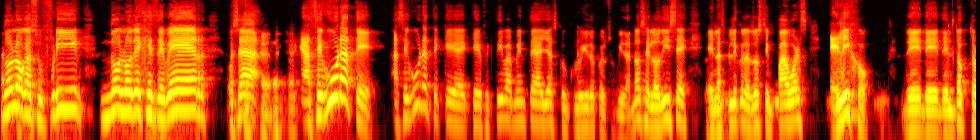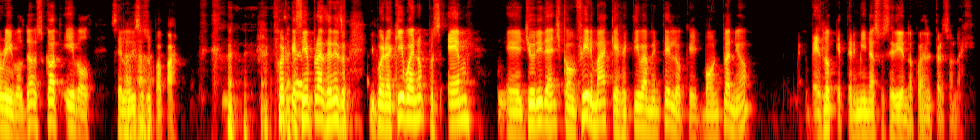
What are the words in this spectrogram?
no lo hagas sufrir, no lo dejes de ver. O sea, asegúrate, asegúrate que, efectivamente hayas concluido con su vida. No se lo dice en las películas de Austin Powers, el hijo de, del Doctor Evil, ¿no? Scott Evil, se lo dice a su papá. Porque siempre hacen eso. Y por aquí, bueno, pues M, eh, Judy Dench confirma que efectivamente lo que Bond planeó es lo que termina sucediendo con el personaje.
